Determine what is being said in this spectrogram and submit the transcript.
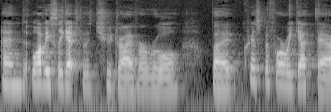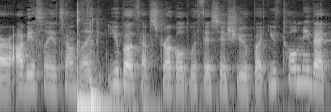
And we'll obviously get to the two driver rule. But Chris, before we get there, obviously it sounds like you both have struggled with this issue, but you've told me that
